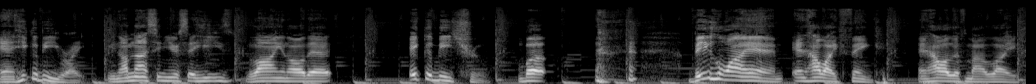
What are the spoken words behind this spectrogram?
and he could be right. You know, I'm not sitting here saying he's lying and all that. It could be true, but being who I am and how I think and how I live my life,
